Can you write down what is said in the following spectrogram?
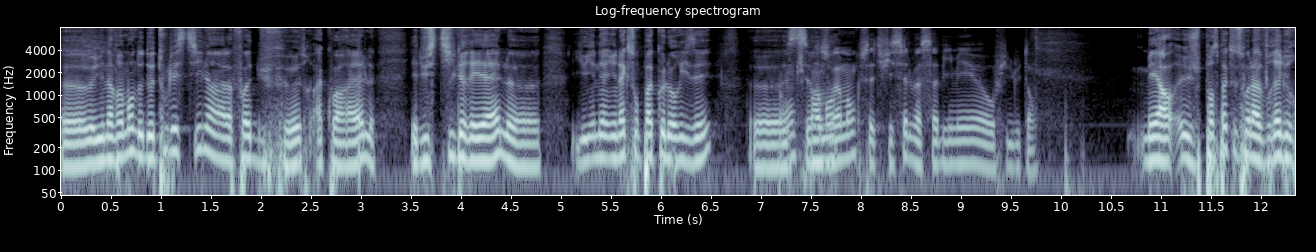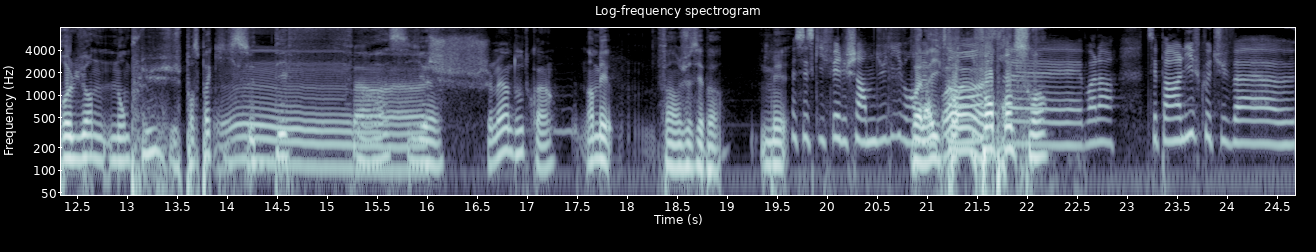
Il y en a vraiment de, de tous les styles, hein, à la fois du feutre, aquarelle, il y a du style réel. il y en a, il y en a qui sont pas colorisés. Euh, c'est vraiment- vraiment que cette ficelle va s'abîmer euh, au fil du temps. Mais alors, je pense pas que ce soit la vraie relure non plus. Je pense pas qu'il se Mmh, défendra bah, si. euh, Je mets un doute quoi. Non mais, enfin, je sais pas. Mais C'est ce qui fait le charme du livre. en Voilà, il faut- temps, il faut en prendre c'est- soin. Voilà, c'est pas un livre que tu vas euh,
